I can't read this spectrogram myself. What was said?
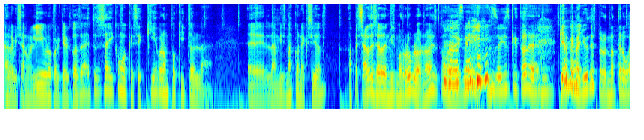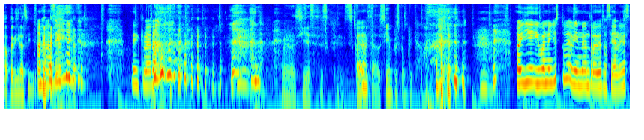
a revisar un libro, cualquier cosa. Entonces ahí como que se quiebra un poquito la, eh, la misma conexión. A pesar de ser del mismo rubro, ¿no? Es como de, soy escritora, quiero que me ayudes, pero no te lo voy a pedir así. sí. claro. pero sí, es, es, es complicado, siempre es complicado. Oye, y bueno, yo estuve viendo en redes sociales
